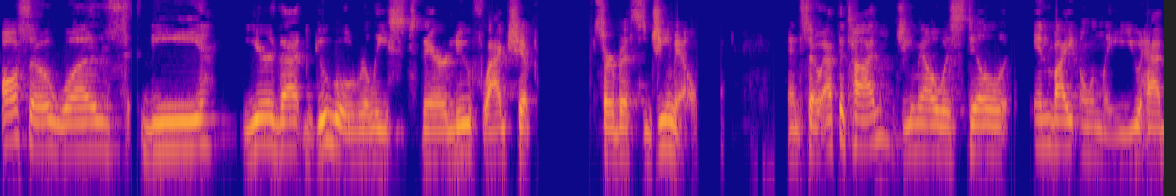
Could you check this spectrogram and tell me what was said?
also was the year that Google released their new flagship service, Gmail. And so at the time, Gmail was still invite only. You had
